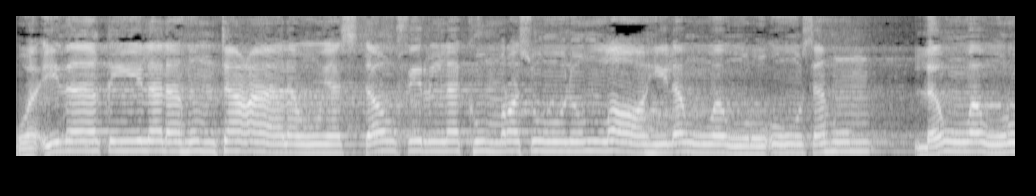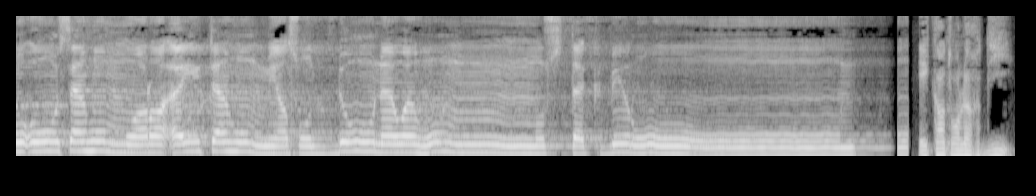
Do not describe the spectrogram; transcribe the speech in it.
واذا قيل لهم تعالوا يستغفر لكم رسول الله لووا رؤوسهم لووا رؤوسهم ورأيتهم يصدون وهم مستكبرون Et quand on leur dit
